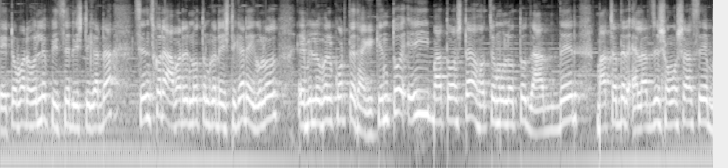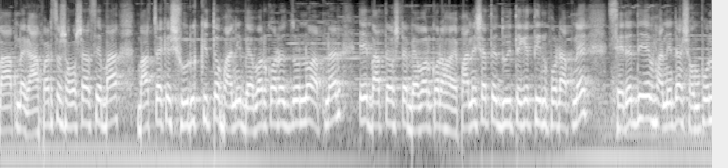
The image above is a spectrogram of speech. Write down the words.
ডেট ওভার হলে পিসের স্টিকারটা চেঞ্জ করে আবার নতুন করে স্টিকার এগুলো অ্যাভেলেবেল করতে থাকে। কিন্তু এই বাত ওয়াশটা হচ্ছে মূলত যাদের বাচ্চাদের অ্যালার্জির সমস্যা আছে বা আপনার গা ফাটসের সমস্যা আছে বা বাচ্চাকে সুরক্ষিত পানি ব্যবহার করার জন্য আপনার এই বাতাসটা ব্যবহার করা হয়। পানির সাথে দুই থেকে তিন ফুট আপনি ছেড়ে দিয়ে পানিটা সম্পূর্ণ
